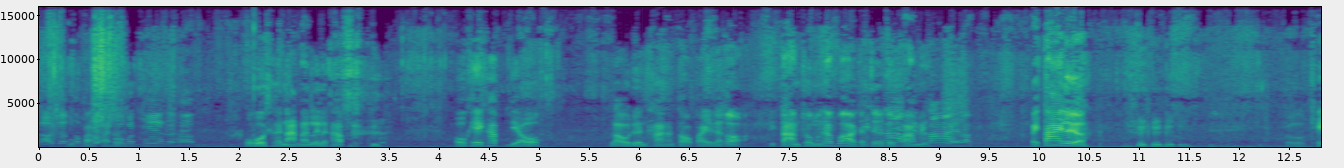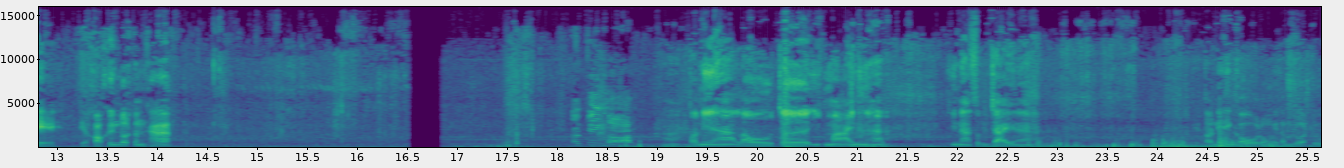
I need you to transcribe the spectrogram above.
เราจะสำรวจทั่วประเทศนะครับโอ้โหขนาดนั้นเลยเหรอครับ โอเคครับ เดี๋ยวเราเดินทางกันต่อไปแล้วก็ติดตามชมกันครับว่าจะเจอตัวปลาไหม ใต้ครับ ไปใต้เลยเหรอ โอเค เดี๋ยวขอขึ้นรถก่อนครับเอาจริงเหรอ อาตอนนี้ฮะเราเจออีกหมายหนึ่งฮะที่น่าสนใจนะฮะเดี๋ยวตอนนี้ให้โก้ลงไปสำรวจดู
